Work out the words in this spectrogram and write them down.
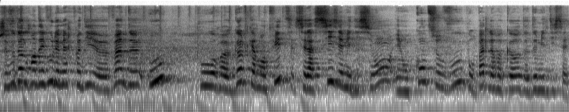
Je vous donne rendez-vous le mercredi 22 août pour euh, Golf 48, c'est la sixième édition et on compte sur vous pour battre le record de 2017.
